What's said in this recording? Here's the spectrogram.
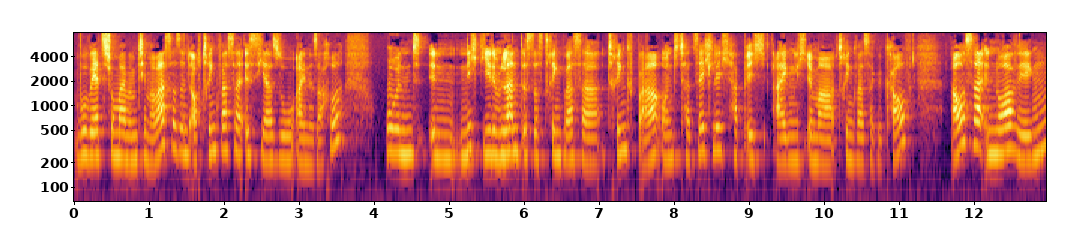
Wo wir jetzt schon mal beim Thema Wasser sind, auch Trinkwasser ist ja so eine Sache. Und in nicht jedem Land ist das Trinkwasser trinkbar. Und tatsächlich habe ich eigentlich immer Trinkwasser gekauft. Außer in Norwegen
